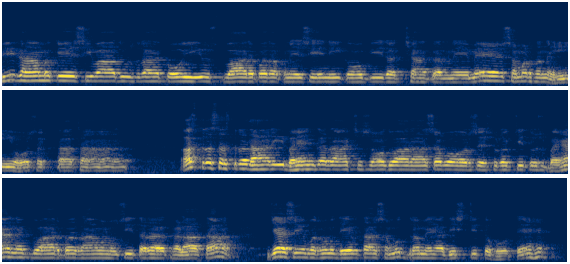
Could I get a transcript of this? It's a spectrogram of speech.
श्री राम के सिवा दूसरा कोई उस द्वार पर अपने सैनिकों की रक्षा करने में समर्थ नहीं हो सकता था। अस्त्र शस्त्रधारी भयंकर राक्षसों द्वारा सब ओर से सुरक्षित उस भयानक द्वार पर रावण उसी तरह खड़ा था, जैसे वरुण देवता समुद्र में अधिष्ठित होते हैं।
